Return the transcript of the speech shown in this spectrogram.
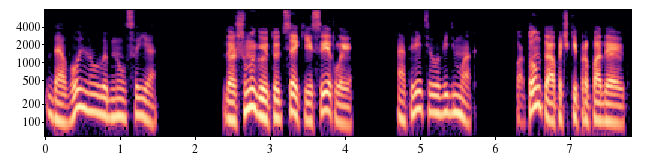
Довольно улыбнулся я. «Да шмыгают тут всякие светлые», — ответил ведьмак. «Потом тапочки пропадают».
